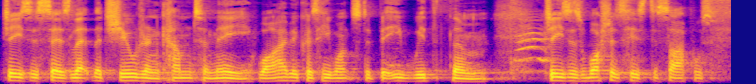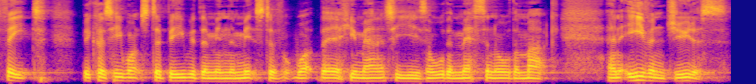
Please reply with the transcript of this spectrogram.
Jesus says, let the children come to me. Why? Because he wants to be with them. Jesus washes his disciples' feet because he wants to be with them in the midst of what their humanity is, all the mess and all the muck. And even Judas,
